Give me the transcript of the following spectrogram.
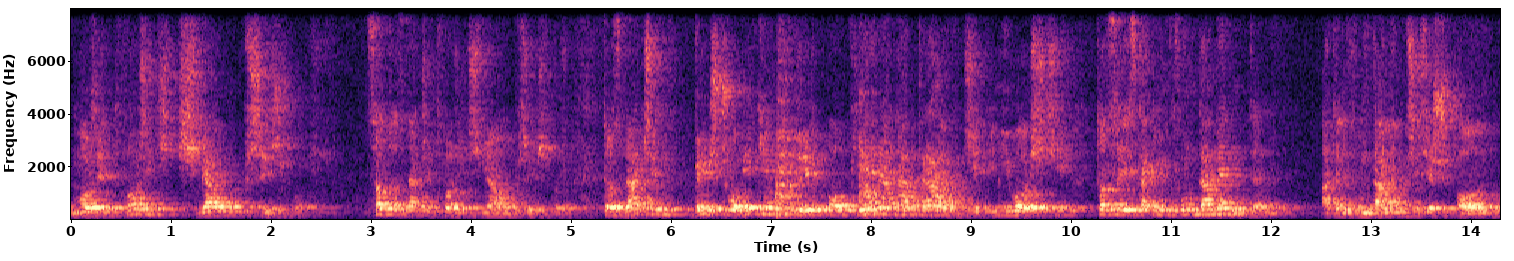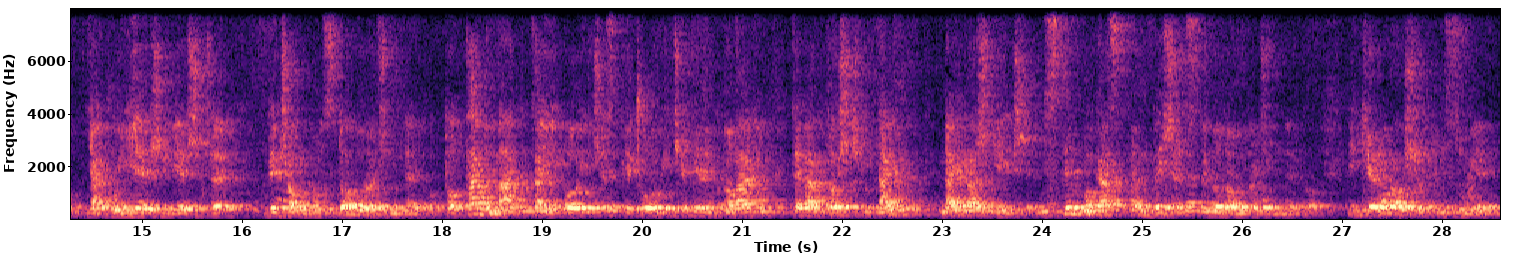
może tworzyć śmiałą przyszłość. Co to znaczy tworzyć śmiałą przyszłość? To znaczy być człowiekiem, który opiera na prawdzie i miłości to, co jest takim fundamentem. A ten fundament przecież on, jako Jerzy jeszcze, wyciągnął z domu rodzinnego. To tam matka i ojciec pieczołowicie pielęgnowali te wartości naj, najważniejsze. I z tym bogactwem wyszedł z tego domu rodzinnego i kierował się tym sumieniem.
